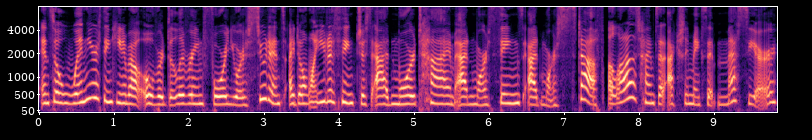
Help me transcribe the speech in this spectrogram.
And so when you're thinking about over delivering for your students, I don't want you to think just add more time, add more things, add more stuff. A lot of the times that actually makes it messier.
